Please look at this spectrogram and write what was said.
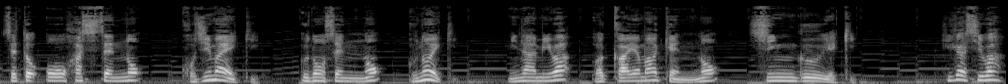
瀬戸大橋線の小島駅、宇野線の宇野駅、南は和歌山県の新宮駅、東は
